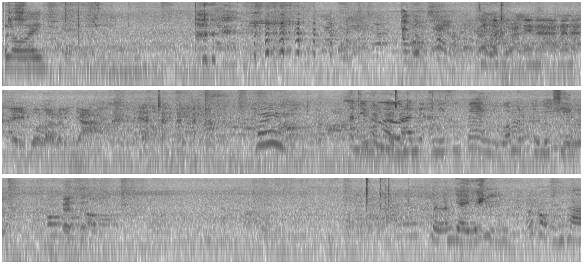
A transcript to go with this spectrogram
อร่อยอันนี้ใช่ น่าจะเหมือนในนะอันนั้นอะไอ้บัวลอยปริญญาเฮ้ยอันนี้คืออันนี้อันนี้คือแป้งหรือว่ามันคือลูกชิ้นเหมือนลำไยเลย ขอบคุณค่ะ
